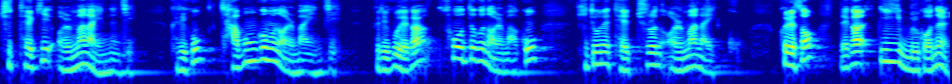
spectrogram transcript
주택이 얼마나 있는지, 그리고 자본금은 얼마인지, 그리고 내가 소득은 얼마고, 기존의 대출은 얼마나 있고, 그래서 내가 이 물건을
